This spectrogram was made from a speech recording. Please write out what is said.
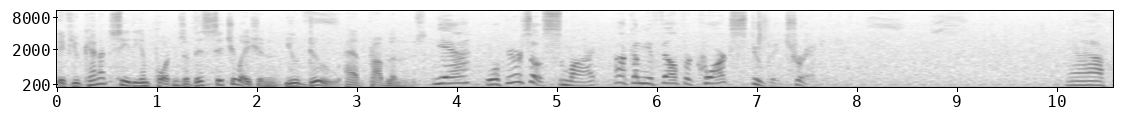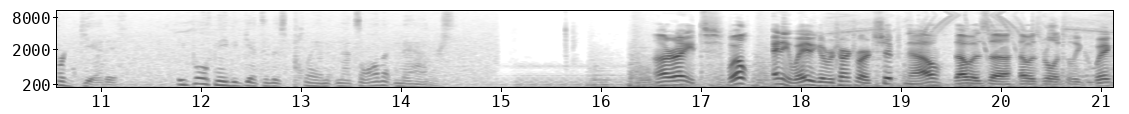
If you cannot see the importance of this situation, you do have problems. Yeah? Well, if you're so smart, how come you fell for Quark's stupid trick? Ah, forget it. We both need to get to this planet, and that's all that matters. Alright, well, anyway, we can return to our ship now. That was, uh, that was relatively quick.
